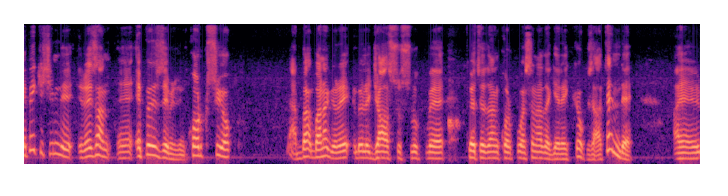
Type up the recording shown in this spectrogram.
E peki şimdi Rezan e, Epe Özdemir'in korkusu yok. Yani ba- bana göre böyle casusluk ve FETÖ'den korkmasına da gerek yok zaten de e,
